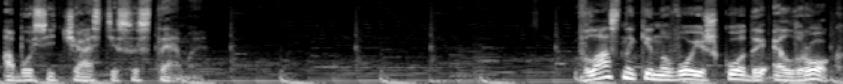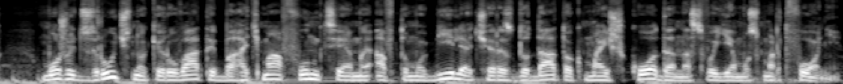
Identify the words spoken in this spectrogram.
або сітчасті системи. Власники нової шкоди L-Rock можуть зручно керувати багатьма функціями автомобіля через додаток MySkoda на своєму смартфоні.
